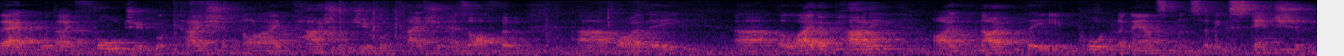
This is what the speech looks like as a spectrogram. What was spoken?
that with a full duplication, not a partial duplication as offered uh, by the, uh, the Labor Party. I note the important announcements of extension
